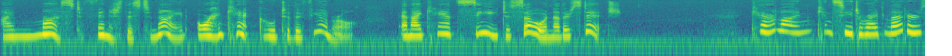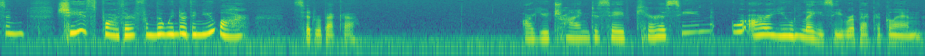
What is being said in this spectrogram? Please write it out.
I must finish this tonight, or I can't go to the funeral, and I can't see to sew another stitch. Caroline can see to write letters, and she is farther from the window than you are, said Rebecca. Are you trying to save kerosene, or are you lazy, Rebecca Glynn?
